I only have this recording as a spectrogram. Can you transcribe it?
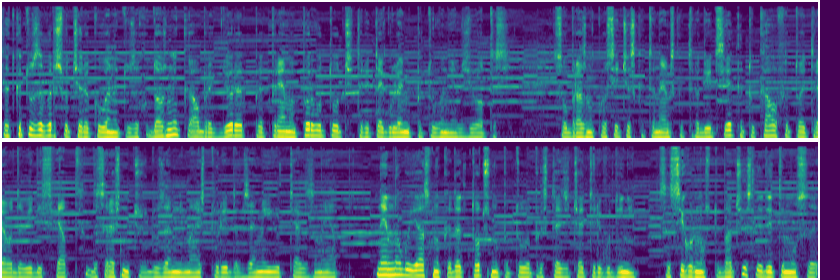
След като завършва черакуването за художник, Албрек Дюрер предприема първото от четирите големи пътувания в живота си. Съобразно класическата немска традиция, като калфа той трябва да види свят, да срещне чуждоземни майстори, да вземе и от тях занаят. Не е много ясно къде точно пътува през тези 4 години. Със сигурност обаче следите му са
